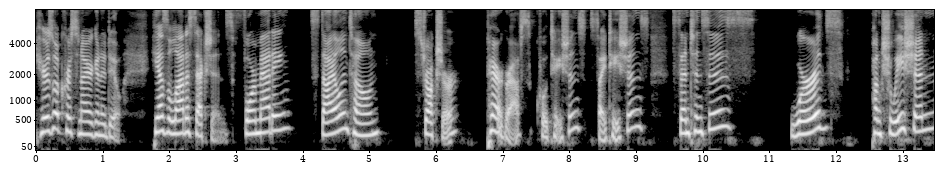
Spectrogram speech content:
here's what chris and i are going to do. He has a lot of sections formatting style and tone structure paragraphs quotations citations sentences words, punctuation,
